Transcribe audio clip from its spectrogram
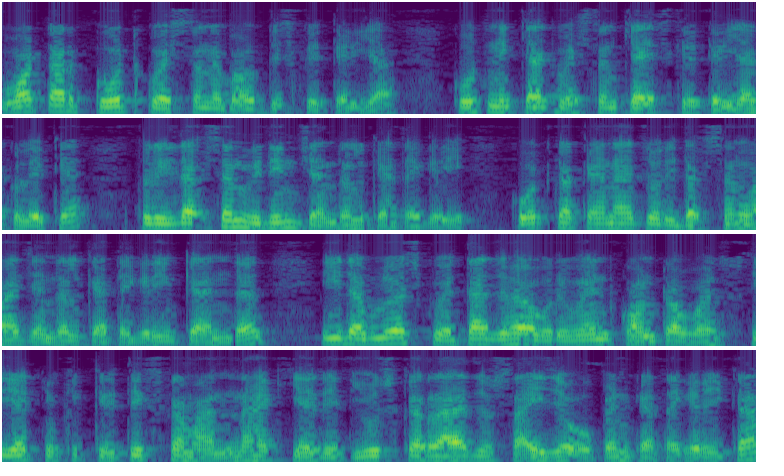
What are court question about this criteria court ने क्या क्वेश्चन किया इस क्रिटेरिया को लेकर तो reduction within general category court का कहना है, जो रिडक्शन हुआ जनरल कैटेगरी के अंदर ईडब्ल्यू एच क्वेटा जो है वो कॉन्ट्रोवर्सी है, क्योंकि क्रिटिक्स का मानना है कि ये रिड्यूस कर रहा है, जो साइज़ है ओपन कैटेगरी का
